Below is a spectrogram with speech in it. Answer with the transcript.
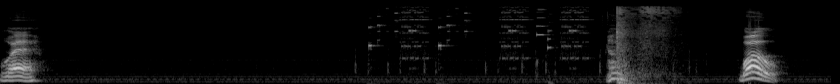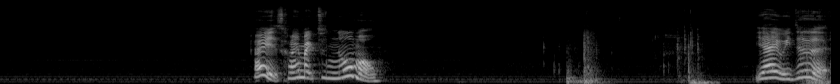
Where? Whoa! Hey, it's coming back to normal. Yay, we did it.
